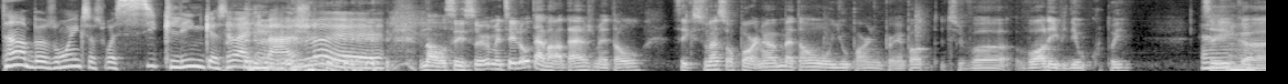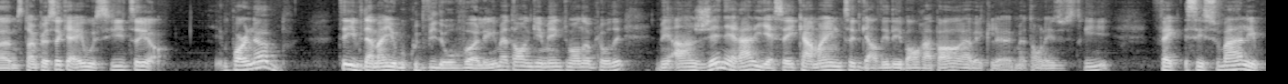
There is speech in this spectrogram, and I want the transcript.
tant besoin que ce soit si clean que ça à l'image, là. euh. Non, c'est sûr. Mais tu sais, l'autre avantage, mettons, c'est que souvent sur Pornhub, mettons, ou YouPorn ou peu importe, tu vas voir les vidéos coupées. Tu sais, Ah. comme, c'est un peu ça qui arrive aussi. Tu sais, Pornhub, tu sais, évidemment, il y a beaucoup de vidéos volées, mettons, en gaming, que tout le monde a uploadé. Mais en général, ils essayent quand même, tu sais, de garder des bons rapports avec, le, mettons, l'industrie. Fait que c'est souvent les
